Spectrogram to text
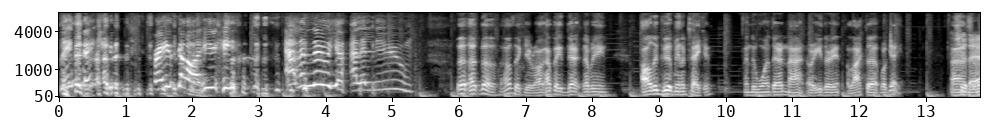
See, see? Praise God. He, he, hallelujah. Hallelujah. Uh, uh, no, I don't think you're wrong. I think that I mean, all the good men are taken, and the ones that are not are either locked up or gay. Uh, Should so have that's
